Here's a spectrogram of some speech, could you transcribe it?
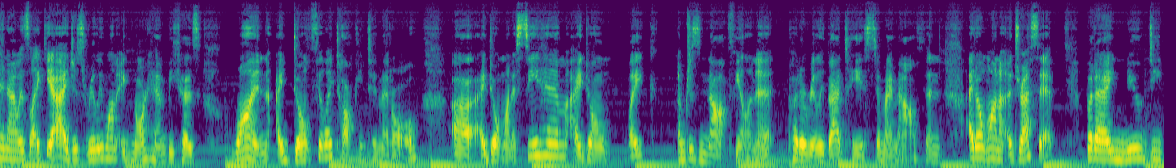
And I was like, yeah, I just really want to ignore him because one, I don't feel like talking to him at all. Uh, I don't want to see him. I don't like, I'm just not feeling it. Put a really bad taste in my mouth and I don't want to address it. But I knew deep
